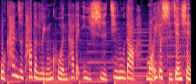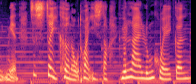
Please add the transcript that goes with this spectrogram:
我看着他的灵魂、他的意识进入到某一个时间线里面。这是这一刻呢，我突然意识到，原来轮回跟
